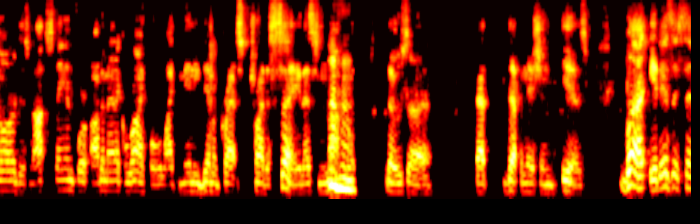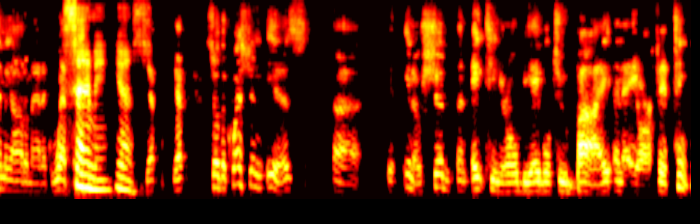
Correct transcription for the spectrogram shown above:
AR does not stand for automatic rifle, like many Democrats try to say. That's not mm-hmm. what those uh, that definition is, but it is a semi-automatic weapon. Semi, yes. Yep, yep. So the question is, uh, you know, should an 18 year old be able to buy an AR 15?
